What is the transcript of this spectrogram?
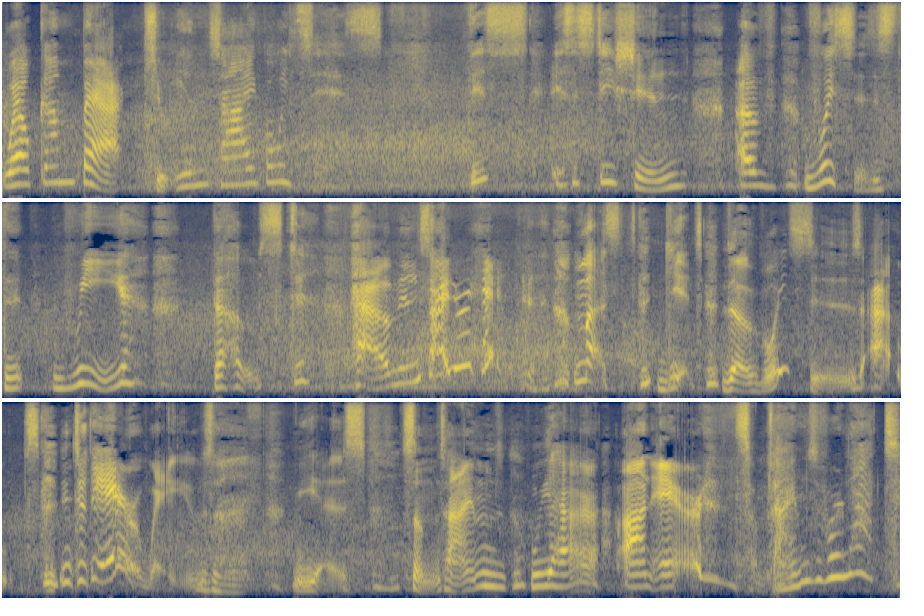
Welcome back to Inside Voices. This is a station of voices that we, the host, have inside our head. Must get the voices out into the airwaves. Yes, sometimes we are on air, sometimes we're not.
